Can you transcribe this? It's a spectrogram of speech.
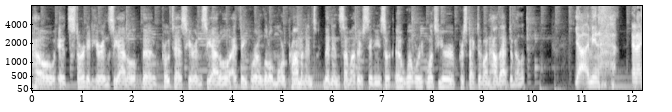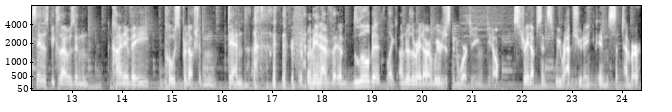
how it started here in Seattle. The protests here in Seattle, I think, were a little more prominent than in some other cities. So, uh, what were what's your perspective on how that developed? Yeah, I mean, and I say this because I was in kind of a post production den. I mean, I've a little bit like under the radar, and we've just been working, you know, straight up since we wrapped shooting in September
